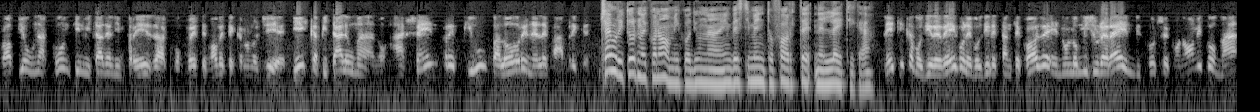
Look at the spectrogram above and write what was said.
proprio una continuità dell'impresa con queste nuove tecnologie. Il capitale umano ha sempre più valore nelle fabbriche. C'è un ritorno economico di un investimento forte nell'etica? L'etica vuol dire regole, vuol dire tante cose e non lo misurerei in discorso economico, ma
